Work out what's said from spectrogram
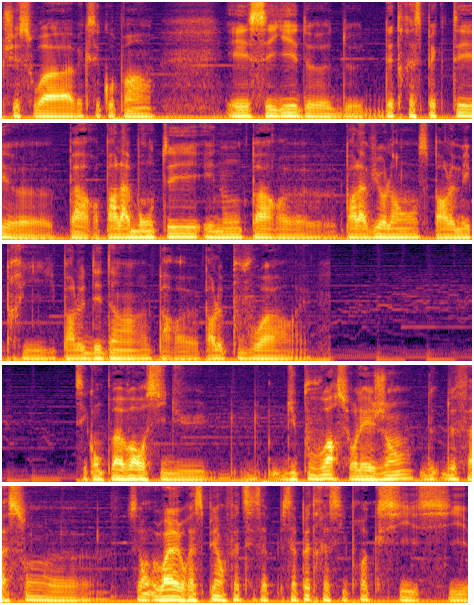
chez soi, avec ses copains, et essayer de, d'être respecté euh, par, par la bonté et non par, euh, par la violence, par le mépris, par le dédain, par, euh, par le pouvoir. C'est qu'on peut avoir aussi du, du pouvoir sur les gens de, façon. Voilà, le respect, en fait, ça, peut être réciproque si,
